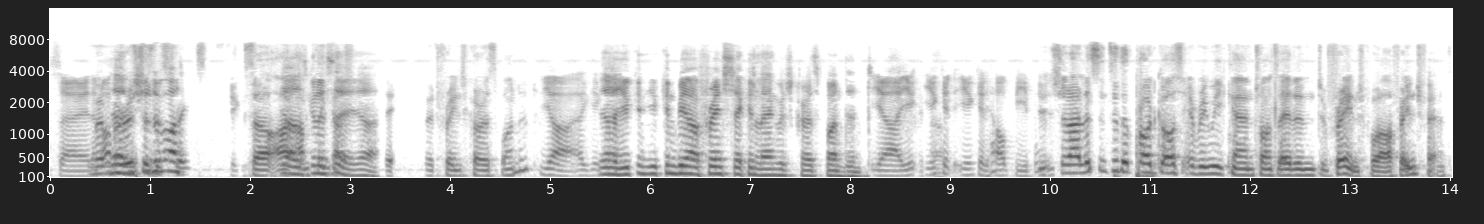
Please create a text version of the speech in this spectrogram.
So they've But Mauritius should is have- French speaking, so Yeah, I was I'm gonna say, yeah. the expert French correspondent. yeah, Yeah, you can you can be our French second language correspondent. yeah, you, you could you could help people. Should I listen to the podcast every week and translate it into French for our French fans?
